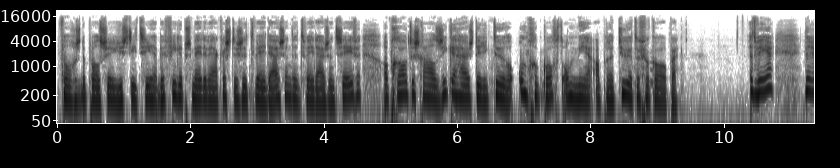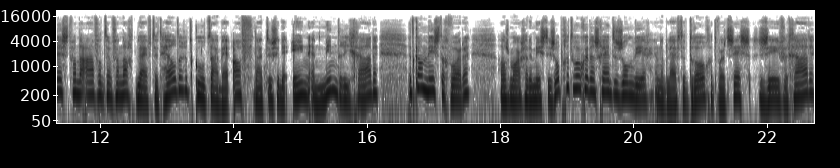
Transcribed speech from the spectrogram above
Volgens de Poolse justitie hebben Philips-medewerkers tussen 2000 en 2007 op grote schaal ziekenhuisdirecteuren omgekocht om meer apparatuur te verkopen. Het weer. De rest van de avond en vannacht blijft het helder. Het koelt daarbij af naar tussen de 1 en min 3 graden. Het kan mistig worden. Als morgen de mist is opgetrokken, dan schijnt de zon weer. En dan blijft het droog. Het wordt 6, 7 graden.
